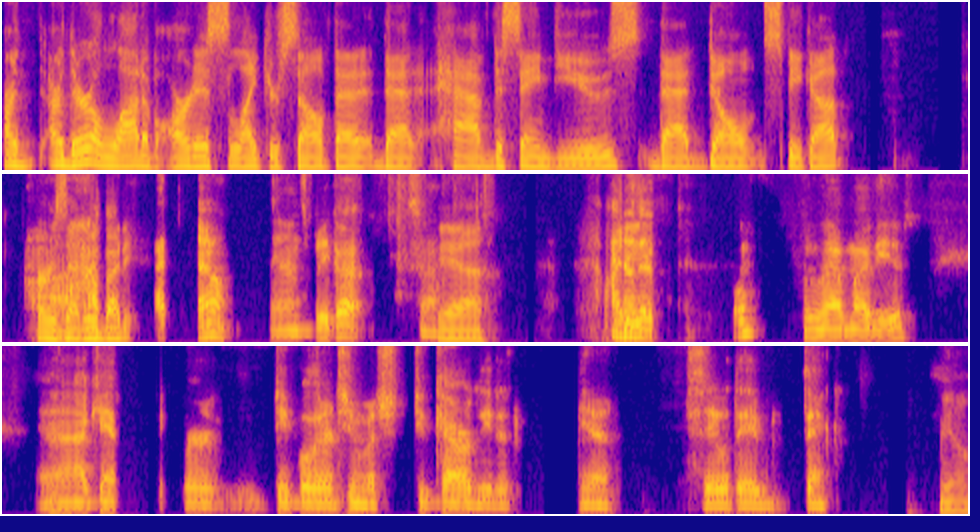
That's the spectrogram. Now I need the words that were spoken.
Are are there a lot of artists like yourself that that have the same views that don't speak up? Or is uh, everybody no they don't speak up so. Yeah. I, I know there's people who have my views and i can't for people that are too much too cowardly to you know say what they think. Yeah.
